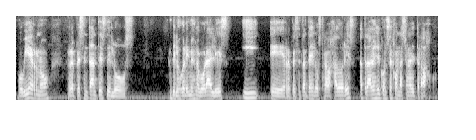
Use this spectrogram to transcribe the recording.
gobierno, representantes de los, de los gremios laborales y eh, representantes de los trabajadores a través del Consejo Nacional de Trabajo.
